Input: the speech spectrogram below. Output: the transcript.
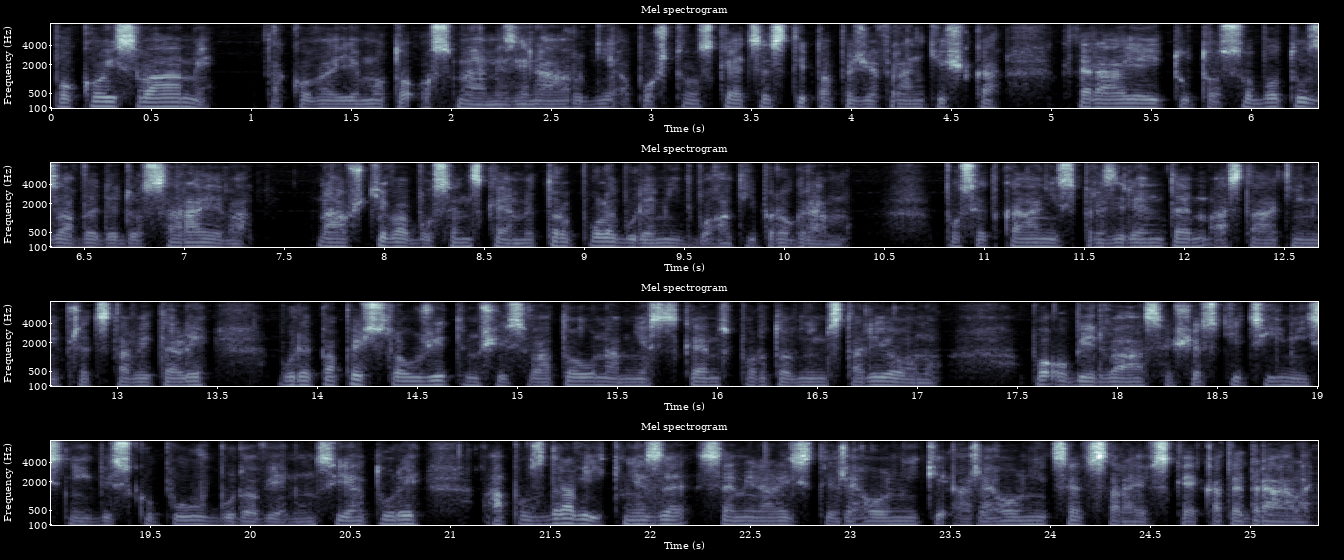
Pokoj s vámi, Takové je moto osmé mezinárodní apoštolské cesty papeže Františka, která jej tuto sobotu zavede do Sarajeva. Návštěva bosenské metropole bude mít bohatý program. Po setkání s prezidentem a státními představiteli bude papež sloužit mši svatou na městském sportovním stadionu. Poobědvá se šesticí místních biskupů v budově nunciatury a pozdraví kněze, seminaristy, řeholníky a řeholnice v Sarajevské katedrále.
